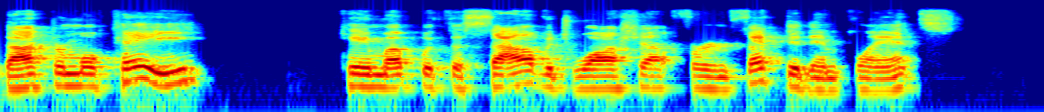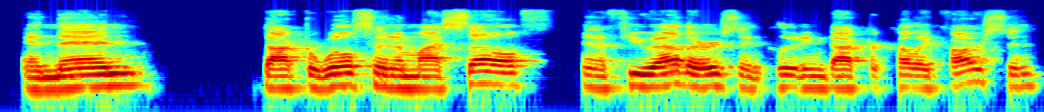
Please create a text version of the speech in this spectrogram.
Dr. Mulcahy came up with the salvage washout for infected implants. And then Dr. Wilson and myself and a few others, including Dr. Culley Carson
